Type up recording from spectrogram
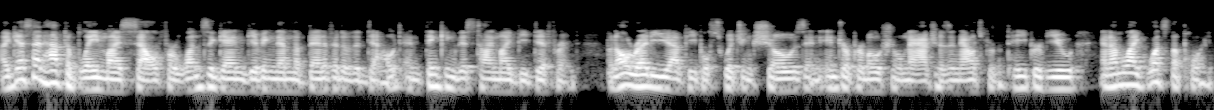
I guess I'd have to blame myself for once again giving them the benefit of the doubt and thinking this time might be different. But already you have people switching shows and interpromotional matches announced for the pay per view, and I'm like, what's the point?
